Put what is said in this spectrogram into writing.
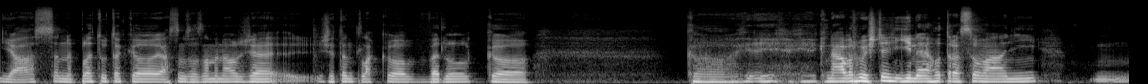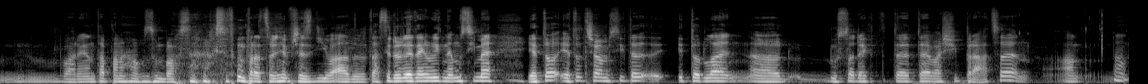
já se nepletu, tak uh, já jsem zaznamenal, že, že ten tlak vedl k k, k návrhu ještě jiného trasování Mm, varianta pana Hausenblasa, jak se tomu pracovně přezdívá, asi do detailů jít nemusíme. Je to, je to třeba, myslíte, i tohle uh, důsledek té, té vaší práce? A... No,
